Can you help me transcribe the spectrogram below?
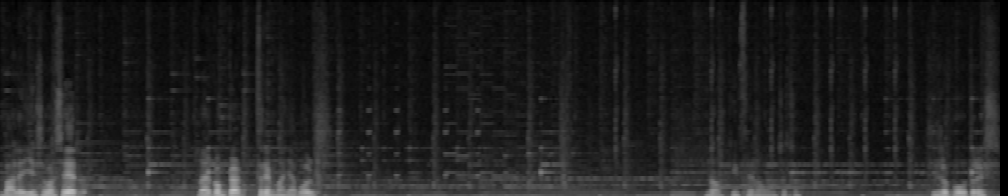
Vale, y eso va a ser... Voy a comprar tres Maya Balls. No, 15 no, muchacho. Si lo puedo tres.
